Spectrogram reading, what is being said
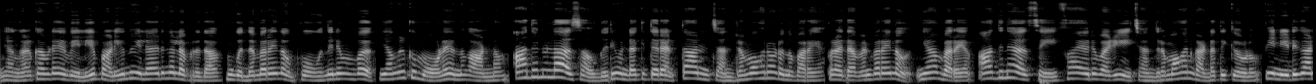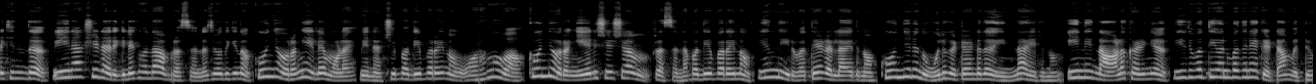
ഞങ്ങൾക്ക് അവിടെ വലിയ പണിയൊന്നും ഇല്ലായിരുന്നല്ലോ പ്രതാപ്. മുകുന്ദൻ പറയുന്നു പോകുന്നതിന് മുമ്പ് ഞങ്ങൾക്ക് മോളെ ഒന്ന് കാണണം. അതിനുള്ള സൗകര്യം ഉണ്ടാക്കി തരാൻ താൻ ചന്ദ്രമോഹനോടൊന്ന് പറയാം. പ്രതാപൻ പറയുന്നു ഞാൻ പറയാം. അതിന് സേഫായ ഒരു വഴി ചന്ദ്രമോഹൻ കണ്ടെത്തിക്കോളും. പിന്നീട് കാണിക്കുന്നത് മീനാക്ഷിയുടെ അരികിലേക്ക് വന്ന പ്രസന്ന ചോദിക്കുന്നു കുഞ്ഞു ഉറങ്ങിയില്ലേ മോളെ? മീനാക്ഷി പതിയെ പറയുന്നു ഉറങ്ങുവാ. കുഞ്ഞു ഉറങ്ങിയതിനു ശേഷം പ്രസന്ന പതിയെ പറയുന്നു ഇന്ന് ഇരുപത്തിയേഴല്ലായിരുന്നു? കുഞ്ഞിന് നൂൽ കെട്ടേണ്ടത് ഇന്നായിരുന്നു. ഇനി നാളെ കഴിഞ്ഞ് ഇരുപത്തിയൊൻപതിനെ കെട്ടാൻ പറ്റൂ?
